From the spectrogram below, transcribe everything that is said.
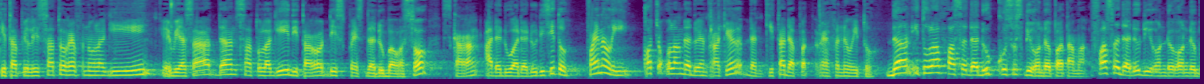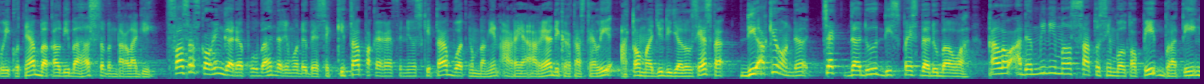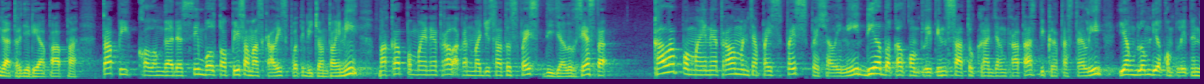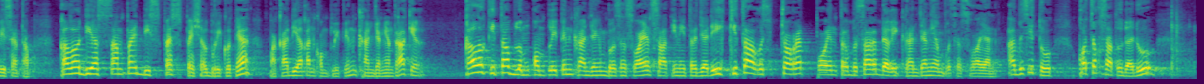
Kita pilih satu revenue lagi, kayak biasa, dan satu lagi ditaruh di space dadu bawah. So, sekarang ada dua dadu di situ. Finally, kocok ulang dadu yang terakhir, dan kita dapat revenue itu. Dan itulah fase dadu khusus di ronde pertama. Fase dadu di ronde-ronde berikutnya bakal dibahas sebentar lagi. Fase scoring gak ada perubahan dari mode basic. Kita pakai revenues kita buat ngembangin area-area di kertas teli atau maju di jalur siesta. Di akhir ronde, cek dadu di space dadu bawah. Kalau ada minimal satu simbol topi, berarti nggak terjadi apa-apa. Tapi kalau nggak ada simbol topi sama sekali seperti di contoh ini, maka pemain netral akan maju satu space di jalur siesta. Kalau pemain netral mencapai space spesial ini, dia bakal kompletin satu keranjang teratas di kertas teli yang belum dia kompletin di setup. Kalau dia sampai di space spesial berikutnya, maka dia akan kompletin keranjang yang terakhir. Kalau kita belum kompletin keranjang yang bersesuaian saat ini terjadi, kita harus coret poin terbesar dari keranjang yang bersesuaian. Abis itu, kocok satu dadu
